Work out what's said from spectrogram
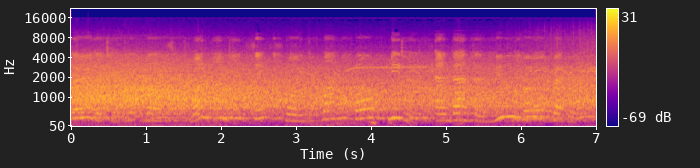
third attempt was 106.14 meters, and that's a new world record.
